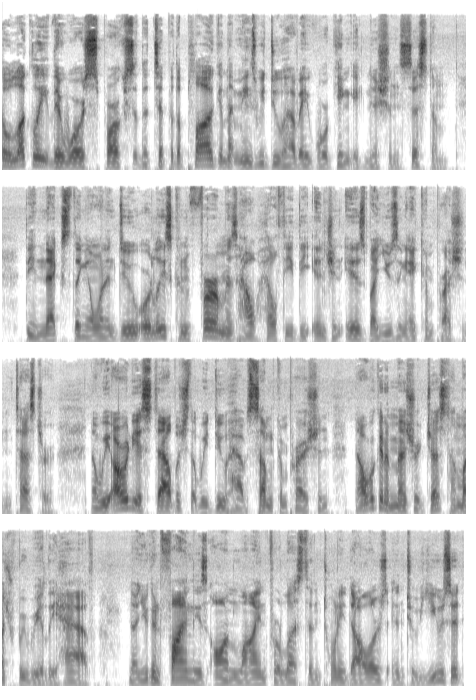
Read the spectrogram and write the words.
So luckily there were sparks at the tip of the plug and that means we do have a working ignition system. The next thing I want to do, or at least confirm, is how healthy the engine is by using a compression tester. Now we already established that we do have some compression, now we're going to measure just how much we really have. Now you can find these online for less than $20 and to use it,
